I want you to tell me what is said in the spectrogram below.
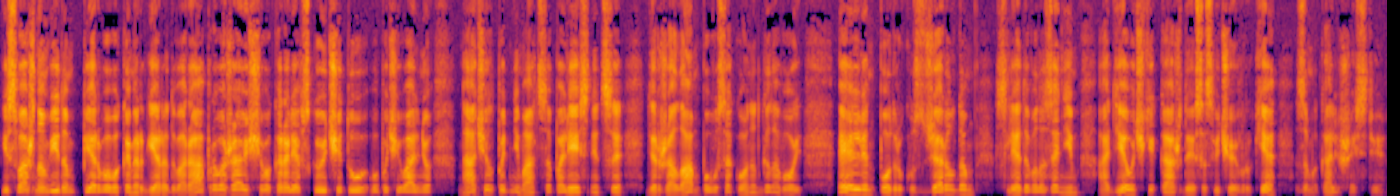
и с важным видом первого камергера двора, провожающего королевскую чету в опочивальню, начал подниматься по лестнице, держа лампу высоко над головой. Эллен под руку с Джералдом следовала за ним, а девочки, каждая со свечой в руке, замыкали шествие.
